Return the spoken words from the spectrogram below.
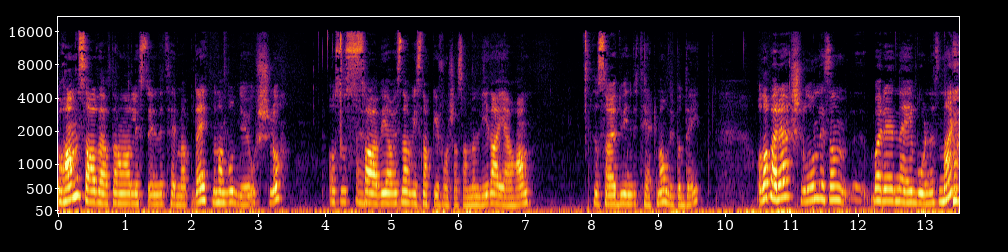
Og han sa det at han hadde lyst til å invitere meg på date, men han bodde jo i Oslo. Og så sa vi ja, vi, snakker, vi snakker jo fortsatt sammen, vi da, jeg og han. Så sa jeg du inviterte meg aldri på date. Og da bare slo han liksom bare ned i bordene sånn Nei,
